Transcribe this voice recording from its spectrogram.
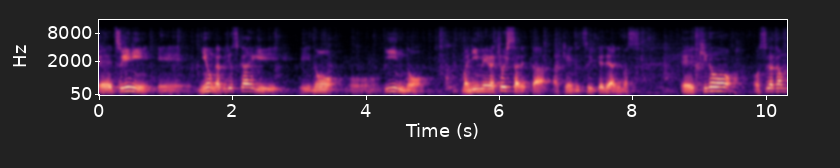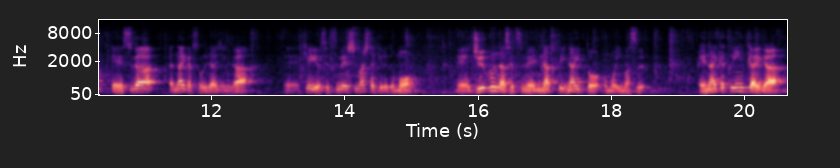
え次に、え日本学術会議の委員のまあ、任命が拒否された件についてであります。えー、昨日菅か、えー、菅内閣総理大臣が、えー、経緯を説明しましたけれども、えー、十分な説明になっていないと思います。えー、内閣委員会が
